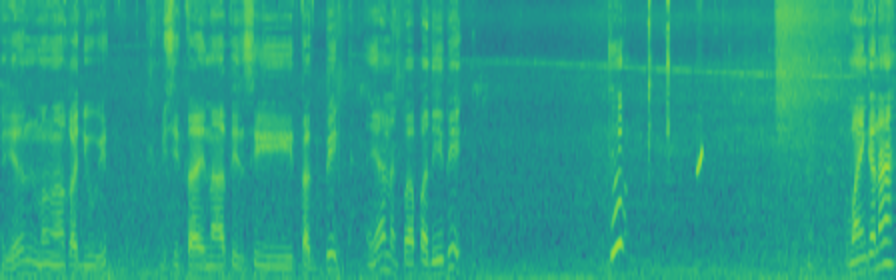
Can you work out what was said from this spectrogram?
Ayan mga kajuit. Bisitahin natin si Tagpi. Ayan, nagpapadidi. Kumain ka na?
